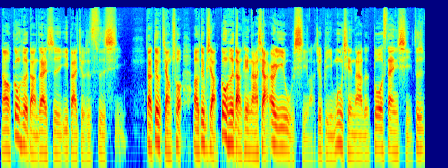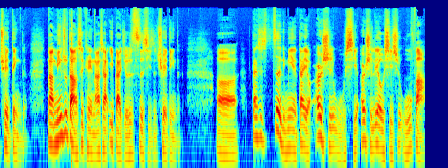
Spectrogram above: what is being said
然后共和党在是一百九十四席。啊，对，讲错啊，呃，对不起啊，共和党可以拿下二一五席了，就比目前拿的多三席，这是确定的。那民主党是可以拿下一百九十四席，是确定的。呃，但是这里面也带有二十五席、二十六席是无法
